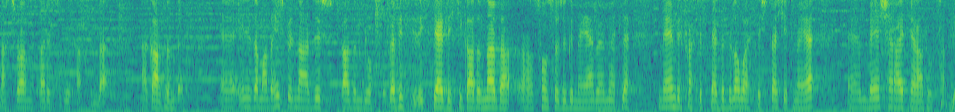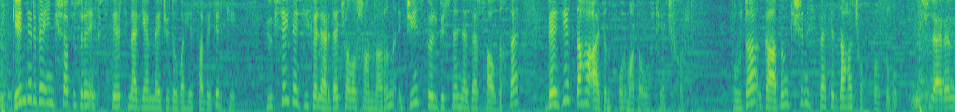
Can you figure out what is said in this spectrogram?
Naxçıvan Muxtar Respublikasında qadındır. Eyni zamanda heç bir nazir qadın yoxdur və biz istəyərdik ki, qadınlar da son sözü deməyə və ümumiyyətlə müəyyən bir proseslərdə bilavasitə iştirak etməyə və şərait yaradılsın. Gender və inkişaf üzrə ekspert Məryəm Məcidova hesab edir ki, yüksək vəzifələrdə çalışanların cins bölgüsünə nəzər saldıqda vəziyyət daha aydın formada ortaya çıxır. Burada qadın-kişi nisbəti daha çox pozulub. Kişilərin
